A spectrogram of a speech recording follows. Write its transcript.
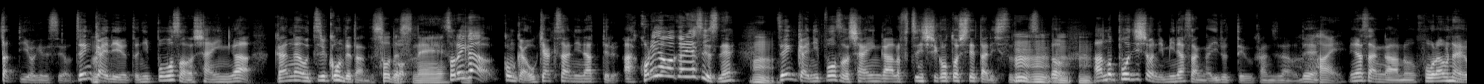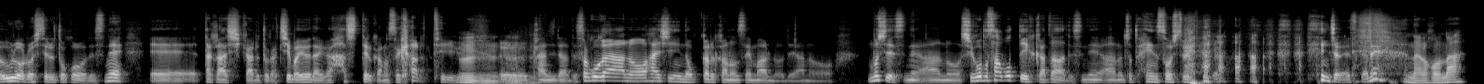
たっていいわけですよ。前回で言うと日本放送の社員がガンガン映り込んでたんですけどそうですねそれが今回お客さんになってる。あ、これが分かりやすいですね。うん前回日本放送の社員があの普通に仕事してたりするんですけど、あのポジションに皆さんがいるっていう感じなので、はい皆さんがあのフォーラム内をうろうろしてるところをですね、えー高橋ひかるとか千葉雄大が走ってる可能性があるっていう,、感じなので、そこがあの配信に乗っかる可能性もあるので、あの、もしですね、あの、仕事サボっていく方はですね、あの、ちょっと変装しておいてい いんじゃないですかね。なるほどな。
